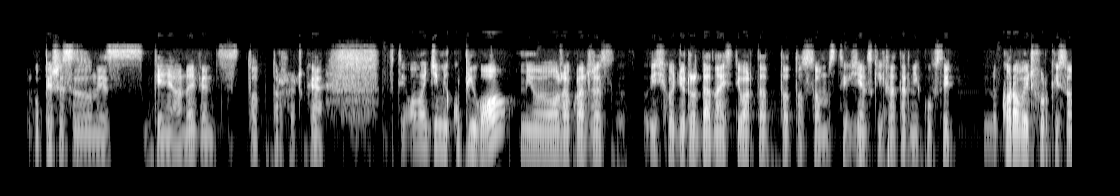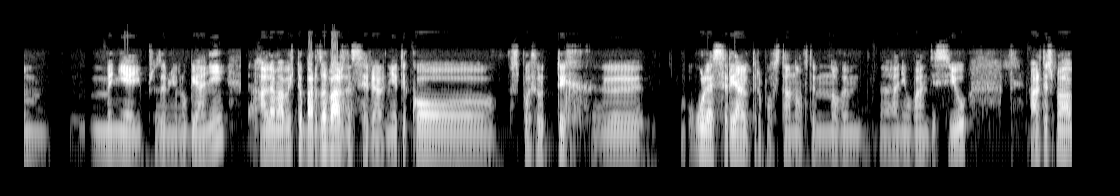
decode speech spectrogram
tylko pierwszy sezon jest genialny, więc to troszeczkę w tym momencie mi kupiło, mimo że akurat, że jeśli chodzi o Jordana i Stewarta, to, to są z tych ziemskich latarników, z tej korowej czwórki są mniej przeze mnie lubiani, ale ma być to bardzo ważny serial, nie tylko spośród tych y, w ogóle seriali, które powstaną w tym nowym animowanym DCU, ale też ma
